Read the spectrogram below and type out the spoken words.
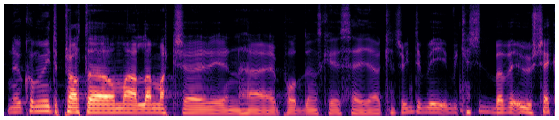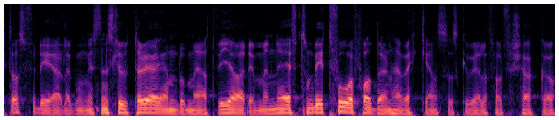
Nu kommer vi inte prata om alla matcher i den här podden ska jag säga. Kanske inte, vi, vi kanske inte behöver ursäkta oss för det alla gånger. Sen slutar jag ändå med att vi gör det. Men eftersom det är två poddar den här veckan så ska vi i alla fall försöka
